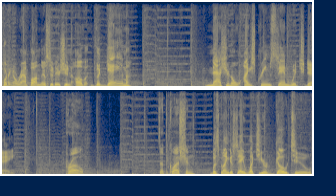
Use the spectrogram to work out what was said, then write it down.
Putting a wrap on this edition of The Game National Ice Cream Sandwich Day. Pro. Is that the question? Was going to say, what's your go to,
